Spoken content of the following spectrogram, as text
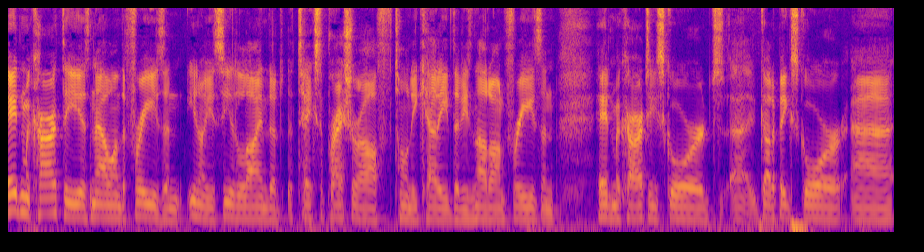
Aidan McCarthy is now on the frees, and you know you see the line that takes the pressure off Tony Kelly that he's not on frees. And Aidan McCarthy scored, uh, got a big score uh,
